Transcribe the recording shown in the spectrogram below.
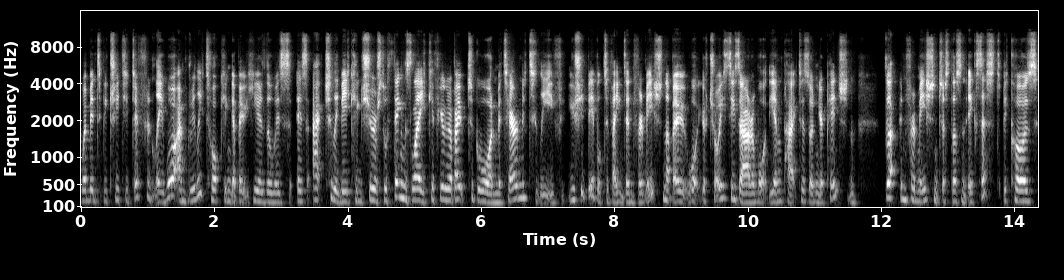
women to be treated differently. What I'm really talking about here, though, is is actually making sure. So things like if you're about to go on maternity leave, you should be able to find information about what your choices are and what the impact is on your pension. That information just doesn't exist because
